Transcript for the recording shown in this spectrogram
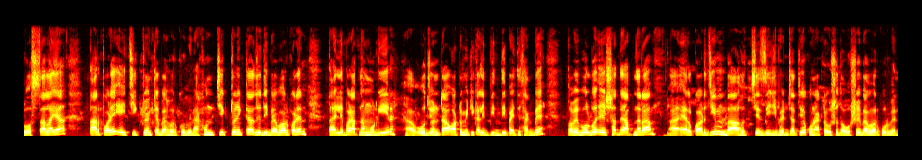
ডোজ চালায়া তারপরে এই চিকটনিকটা ব্যবহার করবেন। এখন চিকটনিকটা যদি ব্যবহার করেন, তাইলে পরে আপনার মুরগির ওজনটা অটোমেটিক্যালি বৃদ্ধি পাইতে থাকবে। তবে বলব এর সাথে আপনারা অ্যালকোয়ারজিম বা হচ্ছে জিজভেট জাতীয় কোনো একটা ওষুধ অবশ্যই ব্যবহার করবেন।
